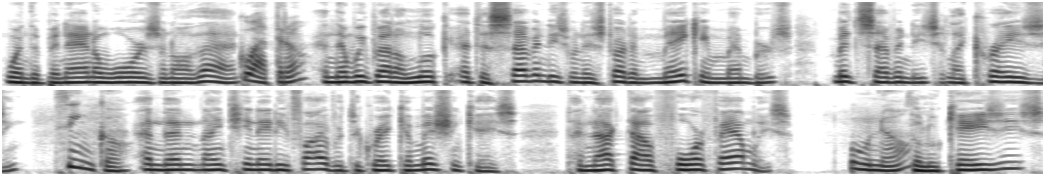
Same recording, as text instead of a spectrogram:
when the banana wars and all that. cuatro, And then we've got to look at the 70s when they started making members, mid 70s, like crazy. cinco, And then 1985 with the Great Commission case that knocked out four families uno, the Lucchese's,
